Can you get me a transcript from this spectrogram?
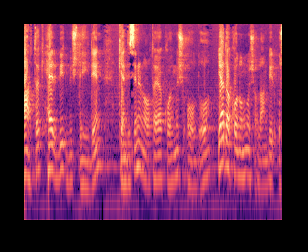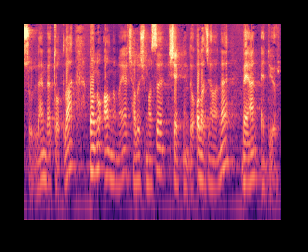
artık her bir müştehidin kendisinin ortaya koymuş olduğu ya da konulmuş olan bir usulle metotla onu anlamaya çalışması şeklinde olacağını beyan ediyor.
